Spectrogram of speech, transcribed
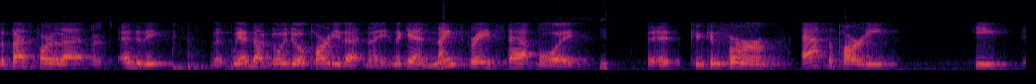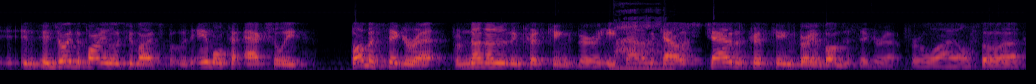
The best part of that, or end of the, we end up going to a party that night. And again, ninth grade stat boy uh, can confirm at the party he enjoyed the party a little too much, but was able to actually bum a cigarette from none other than Chris Kingsbury. He sat on the couch, chatted with Chris Kingsbury, and bummed a cigarette for a while. So uh,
